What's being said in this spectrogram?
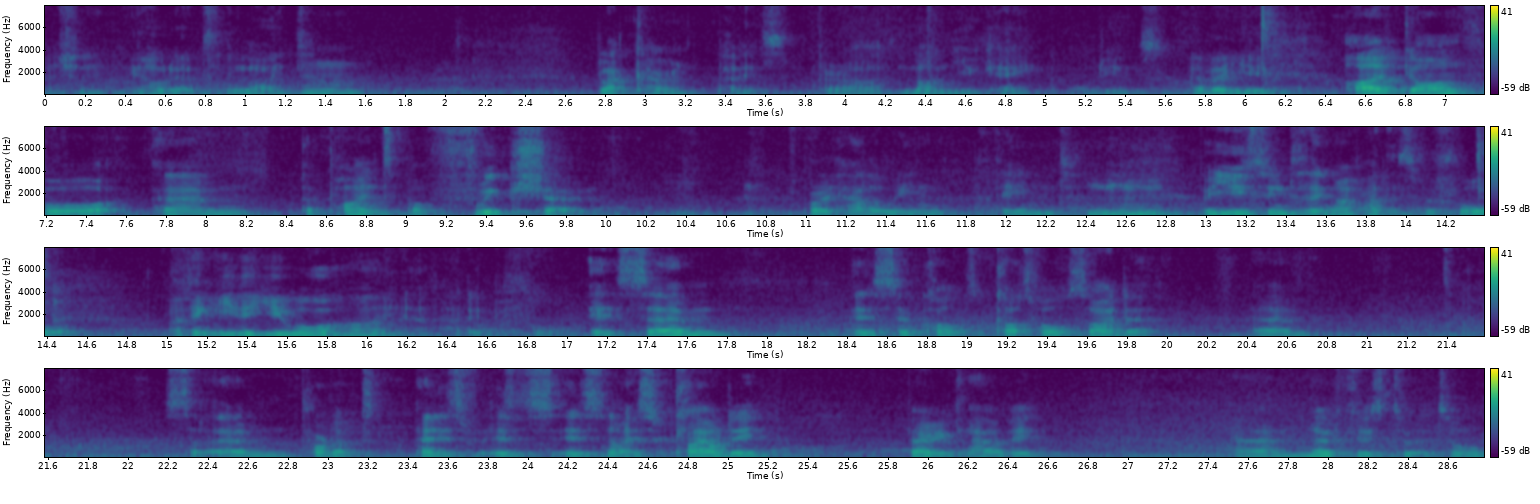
actually. You hold it up to the light. Mm. Blackcurrant, that is, for our non-UK audience. How about you? I've gone for um, a pint of Freak Show. Very Halloween themed. Mm-hmm. But you seem to think I've had this before. I think either you or I it before. It's um, it's a Cot- Cotswold cider um, um, product, and it's it's it's nice. It's cloudy, very cloudy. Um, no fizz to it at all.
